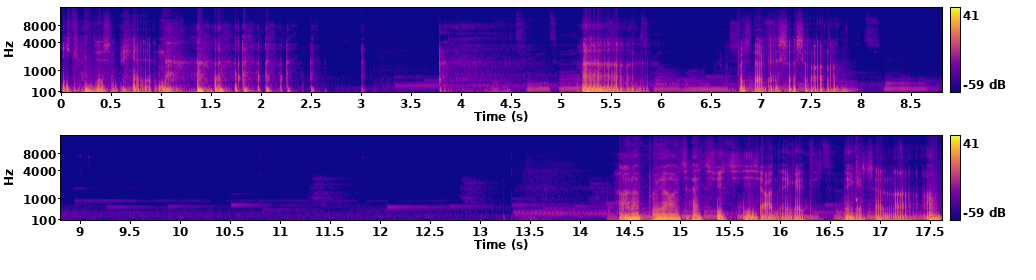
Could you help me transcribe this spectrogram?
一看就是骗人的，嗯，不知道该说什么了。了，不要再去计较那个那个人了啊。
